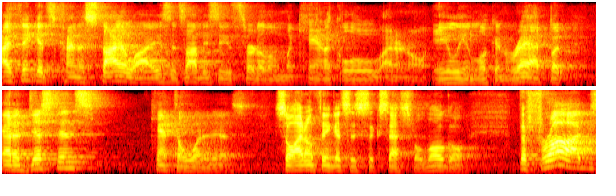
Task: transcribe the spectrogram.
I think it's kind of stylized. It's obviously sort of a mechanical, I don't know, alien-looking rat, but at a distance, can't tell what it is. So I don't think it's a successful logo. The frogs.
